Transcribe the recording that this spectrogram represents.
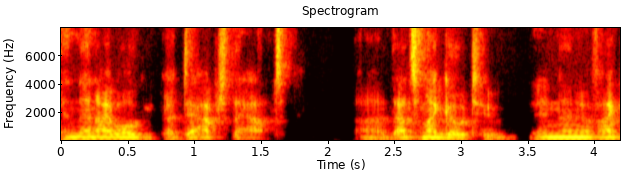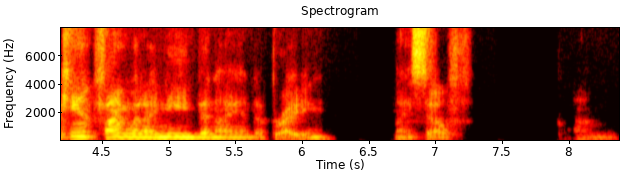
And then I will adapt that. Uh, that's my go-to. And then if I can't find what I need, then I end up writing myself. Um,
